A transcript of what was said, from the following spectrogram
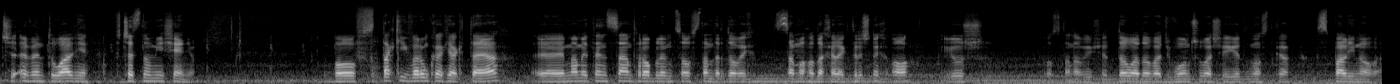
czy ewentualnie wczesną jesienią. Bo w takich warunkach jak te e, mamy ten sam problem, co w standardowych samochodach elektrycznych. O, już postanowił się doładować, włączyła się jednostka spalinowa.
